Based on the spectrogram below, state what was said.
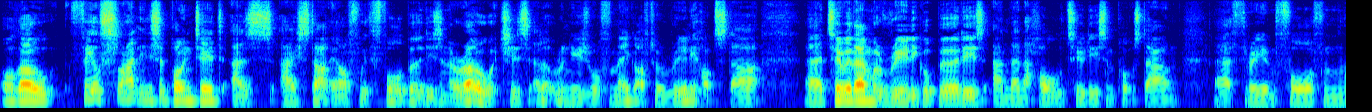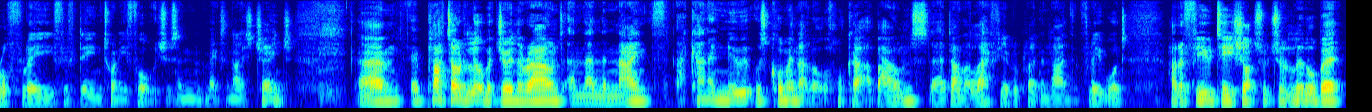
Although feel slightly disappointed as I started off with four birdies in a row, which is a little unusual for me. Got off to a really hot start. Uh, two of them were really good birdies, and then a whole two decent puts down, uh, three and four from roughly 15, 20 foot, which is makes a nice change. Um, it plateaued a little bit during the round, and then the ninth, I kind of knew it was coming, that little hook out of bounds uh, down the left. You ever played the ninth at Fleetwood? Had a few tee shots which were a little bit,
